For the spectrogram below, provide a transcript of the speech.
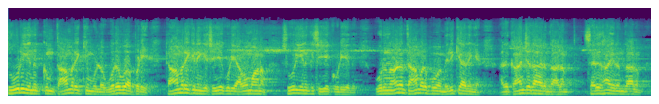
சூரியனுக்கும் தாமரைக்கும் உள்ள உறவு அப்படி. தாமரைக்கு நீங்க செய்யக்கூடிய அவமானம் சூரியனுக்கு செய்யக்கூடியது. ஒரு நாளும் தாமரை பூவை மிதிக்காதீங்க. அது காஞ்சதா இருந்தாலும் சருகா இருந்தாலும்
